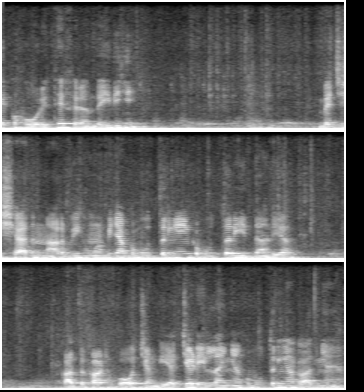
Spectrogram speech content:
ਇੱਕ ਹੋਰ ਇੱਥੇ ਫਿਰਨ ਦਈ ਦੀ ਵਿੱਚ ਸ਼ਾਇਦ ਨਰ ਵੀ ਹੋਣਗੇ ਜਾਂ ਕਬੂਤਰੀਆਂ ਹੀ ਕਬੂਤਰ ਹੀ ਇਦਾਂ ਦੇ ਆ। ਕੱਦ ਕਾਠ ਬਹੁਤ ਚੰਗੇ ਆ ਝੜੀਲਾਂ ਹੀ ਆ ਕਬੂਤਰੀਆਂ ਕਾਹਦੀਆਂ ਆ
